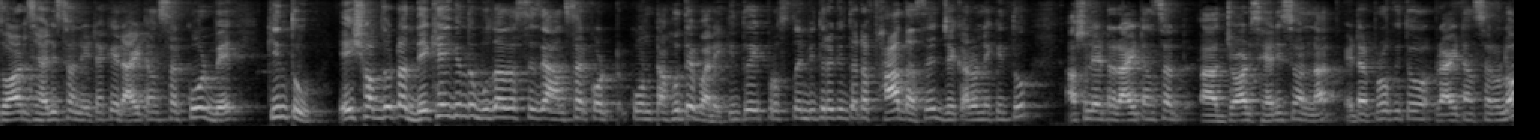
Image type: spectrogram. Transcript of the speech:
জর্জ হ্যারিসন এটাকে রাইট আনসার করবে। কিন্তু এই শব্দটা দেখেই কিন্তু বোঝা যাচ্ছে যে আনসার কোনটা হতে পারে। কিন্তু এই প্রশ্নের ভিতরে কিন্তু একটা ফাঁদ আছে, যে কারণে কিন্তু আসলে এটা রাইট আনসার জর্জ হ্যারিসন না এটা প্রকৃত রাইট আনসার হলো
